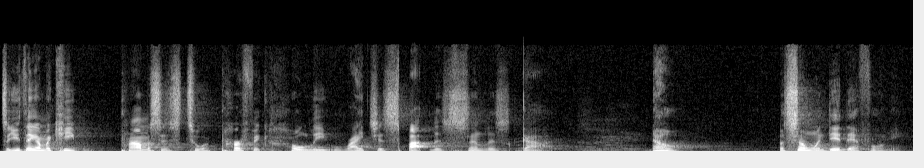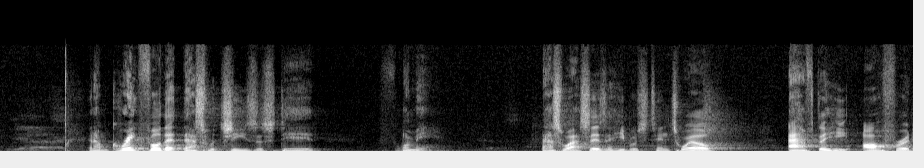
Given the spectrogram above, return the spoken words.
So you think I'm gonna keep promises to a perfect, holy, righteous, spotless, sinless God? No. But someone did that for me. And I'm grateful that that's what Jesus did for me. That's why it says in Hebrews 10 12, after he offered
